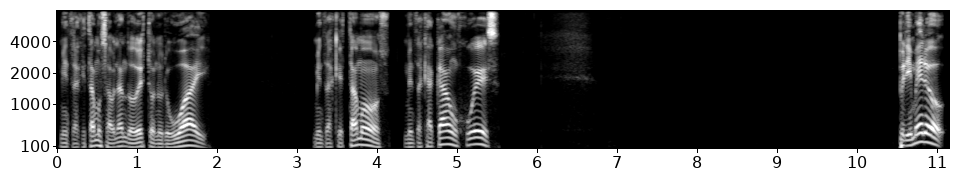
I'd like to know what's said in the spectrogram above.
mientras que estamos hablando de esto en Uruguay, mientras que estamos, mientras que acá un juez primero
